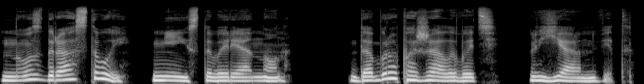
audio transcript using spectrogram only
«Ну, здравствуй, неистовый Рианон. Добро пожаловать в Ярнвит».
